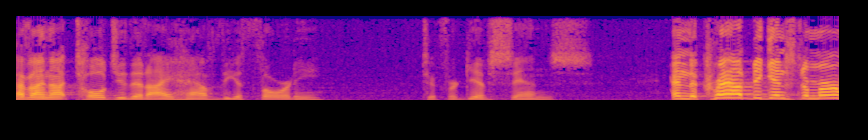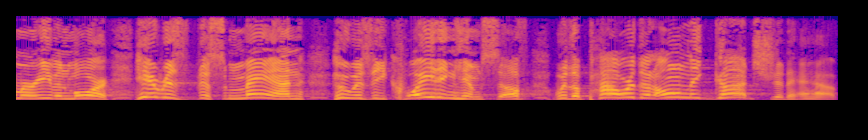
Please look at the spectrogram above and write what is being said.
have I not told you that I have the authority to forgive sins? And the crowd begins to murmur even more. Here is this man who is equating himself with a power that only God should have.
